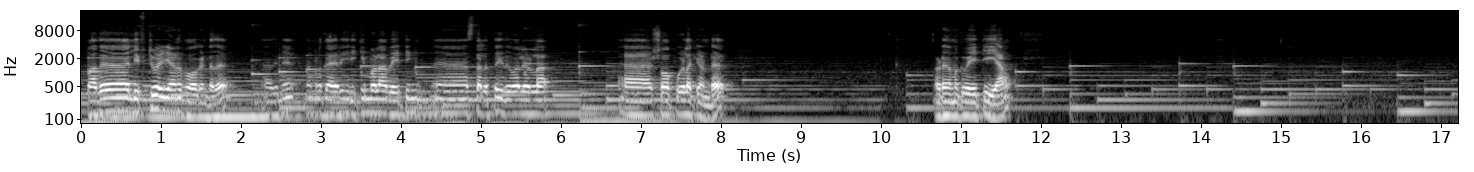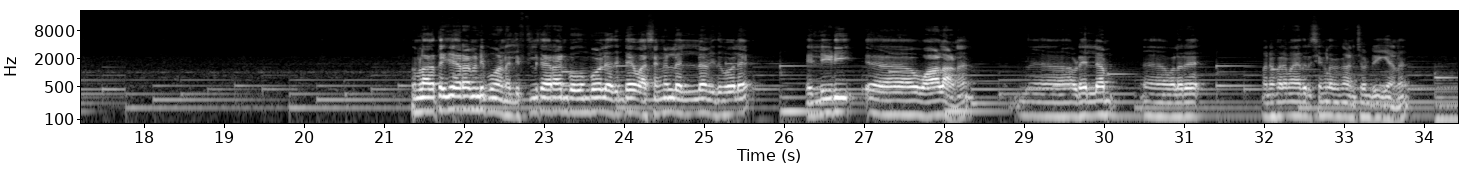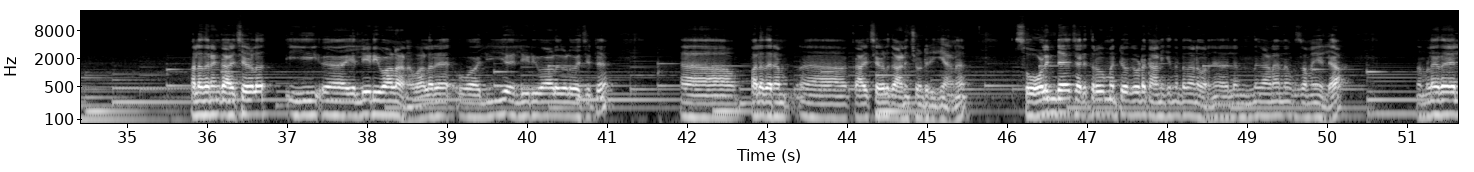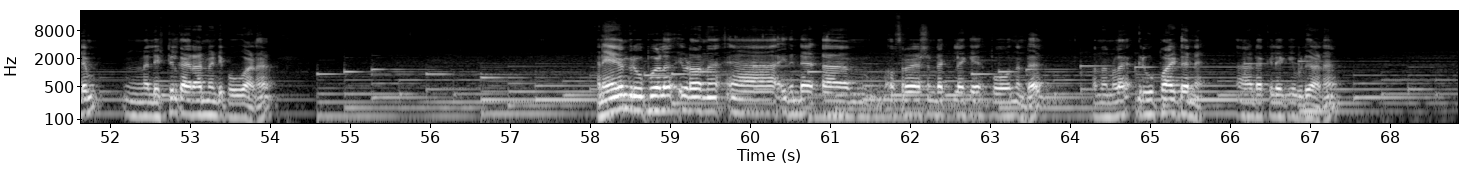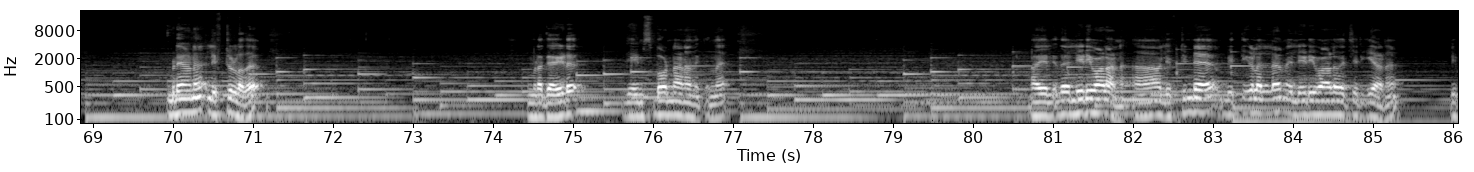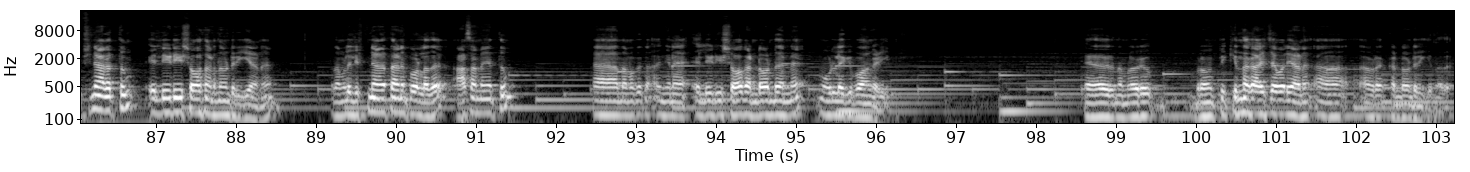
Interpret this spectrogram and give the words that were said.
അപ്പോൾ അത് ലിഫ്റ്റ് വഴിയാണ് പോകേണ്ടത്. അതിന് നമ്മൾ കയറി ഇരിക്കുമ്പോൾ ആ വെയിറ്റിംഗ് സ്ഥലത്ത് ഇതുപോലെയുള്ള ഷോപ്പുകളൊക്കെ ഉണ്ട്. അവിടെ നമുക്ക് വെയിറ്റ് ചെയ്യാം. നമ്മൾ അകത്തേക്ക് കയറാൻ വേണ്ടി പോവാണ്. ലിഫ്റ്റിൽ കയറാൻ പോകുമ്പോൾ അതിന്റെ വശങ്ങളിലെല്ലാം ഇതുപോലെ എൽ ഇ ഡി വാളാണ്. അവിടെയെല്ലാം വളരെ മനോഹരമായ ദൃശ്യങ്ങളൊക്കെ കാണിച്ചുകൊണ്ടിരിക്കുകയാണ്. പലതരം കാഴ്ചകൾ ഈ എൽ ഇ ഡി വാളാണ്. വളരെ വലിയ എൽ ഇ ഡി വാളുകൾ വെച്ചിട്ട് പലതരം കാഴ്ചകൾ കാണിച്ചുകൊണ്ടിരിക്കുകയാണ്. സോളിന്റെ ചരിത്രവും മറ്റുമൊക്കെ ഇവിടെ കാണിക്കുന്നുണ്ടെന്നാണ് പറഞ്ഞത്. അതെല്ലാം നിന്ന് കാണാൻ നമുക്ക് സമയമില്ല. നമ്മളേതായാലും ലിഫ്റ്റിൽ കയറാൻ വേണ്ടി പോവുകയാണ്. അനേകം ഗ്രൂപ്പുകൾ ഇവിടെ വന്ന് ഇതിന്റെ ഒബ്സർവേഷൻ ഡെക്കിലേക്ക് പോകുന്നുണ്ട്. അപ്പം നമ്മളെ ഗ്രൂപ്പായിട്ട് തന്നെ ആ ഡെക്കിലേക്ക് വിടുകയാണ്. ഇവിടെയാണ് ലിഫ്റ്റ് ഉള്ളത് നമ്മുടെ ഗൈഡ് ജെയിംസ് ബോണ്ടാണ് നിൽക്കുന്നത്. ഇത് എൽ ഇ ഡി വാളാണ്. ആ ലിഫ്റ്റിന്റെ ഭിത്തികളെല്ലാം എൽ ഇ ഡി വാൾ വെച്ചിരിക്കുകയാണ്. ലിഫ്റ്റിനകത്തും എൽ ഇ ഡി ഷോ നടന്നുകൊണ്ടിരിക്കുകയാണ്. നമ്മൾ ലിഫ്റ്റിനകത്താണ് ഇപ്പോൾ ഉള്ളത്. ആ സമയത്തും നമുക്ക് ഇങ്ങനെ എൽ ഇ ഡി ഷോ കണ്ടുകൊണ്ട് തന്നെ മുകളിലേക്ക് പോകാൻ കഴിയും. നമ്മളൊരു ഭ്രമിപ്പിക്കുന്ന കാഴ്ച പോലെയാണ് അവിടെ കണ്ടുകൊണ്ടിരിക്കുന്നത്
